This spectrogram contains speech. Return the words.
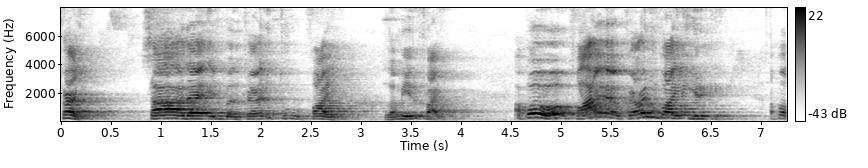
ஃபேல். சாத என்பது ஃபேலு தூ ஃபாயில் லமீர் ஃபாயில் அப்போது ஃபேலும் ஃபாயிலும் இருக்குது அப்போ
